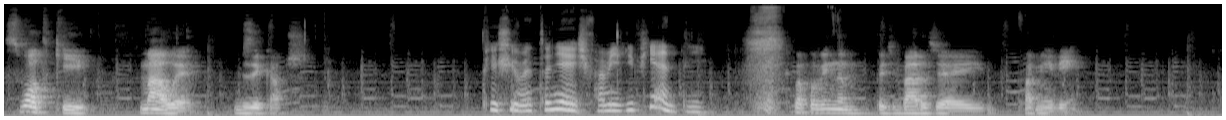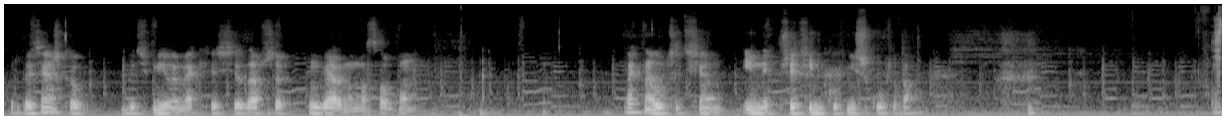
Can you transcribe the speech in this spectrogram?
Słodki, mały bzykacz. Piesimy, to nie jest family friendly. Chyba powinienem być bardziej familii. Kurde, ciężko być miłym, jak jest się zawsze wulgarną osobą. Tak nauczyć się innych przecinków niż kurwa. I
